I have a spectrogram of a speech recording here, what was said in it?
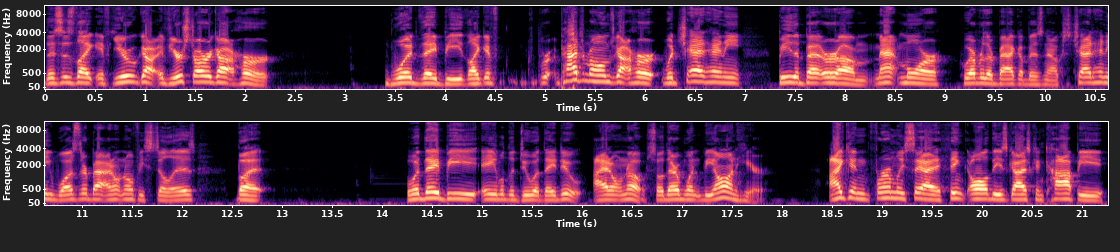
This is like if you got if your starter got hurt, would they be like if Patrick Mahomes got hurt, would Chad Henne be the better um Matt Moore, whoever their backup is now, because Chad Henne was their back. I don't know if he still is, but would they be able to do what they do? I don't know. So there wouldn't be on here. I can firmly say I think all these guys can copy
